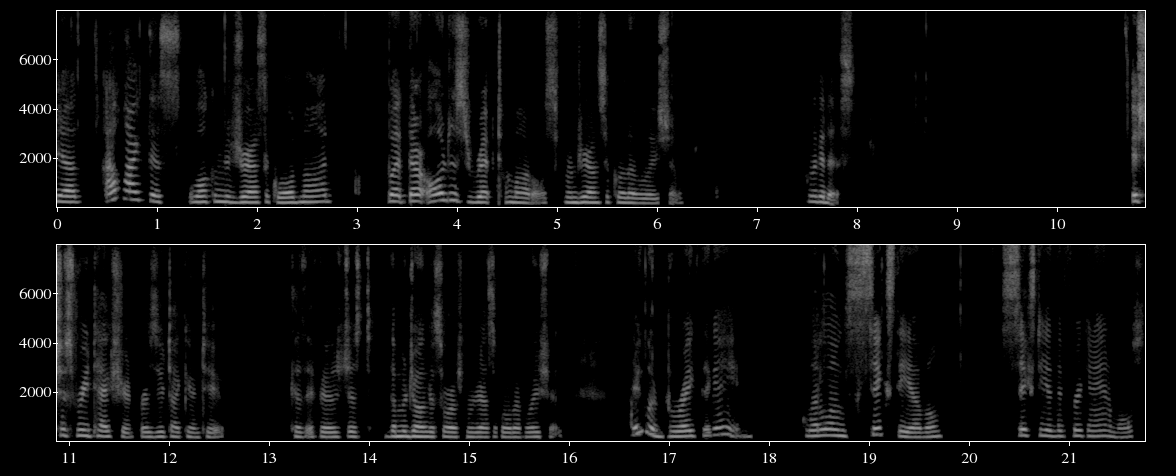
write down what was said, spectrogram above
Yeah, I like this Welcome to Jurassic World mod, but they're all just ripped models from Jurassic World Evolution. Look at this. It's just retextured for Zoo Tycoon 2. Because if it was just the Majungasaurus from Jurassic World Evolution, it would break the game. Let alone 60 of them. 60 of the freaking animals.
